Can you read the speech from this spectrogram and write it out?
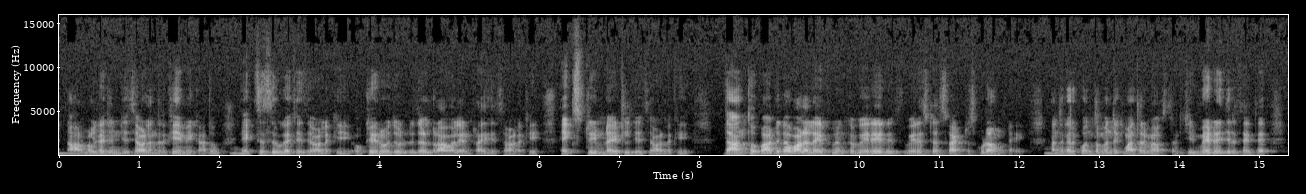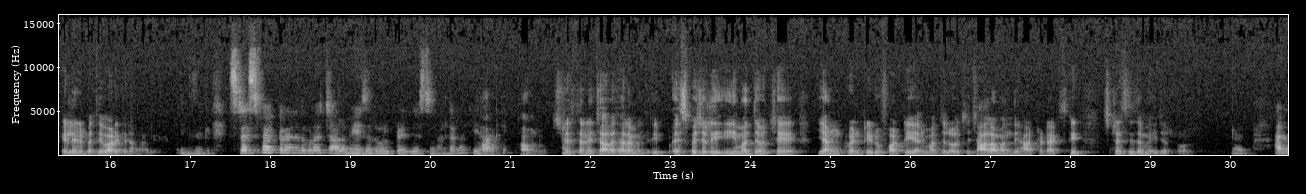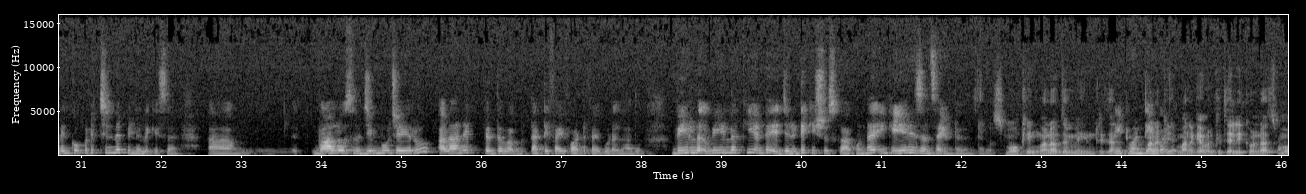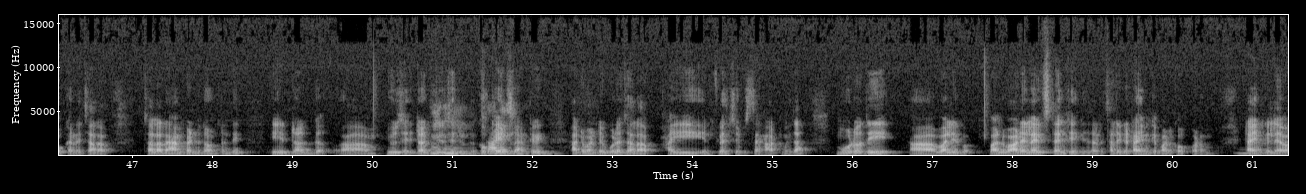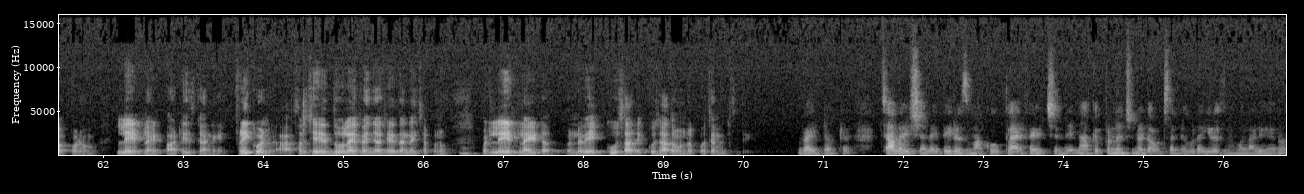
నార్మల్గా జిమ్ చేసే వాళ్ళందరికీ ఏమీ కాదు. ఉమ్, ఎక్సెసివ్గా చేసే వాళ్ళకి ఒకే రోజు రిజల్ట్ రావాలి అని ట్రై చేసే వాళ్ళకి ఎక్స్ట్రీమ్ డైట్లు చేసే వాళ్ళకి దాంతో పాటుగా వాళ్ళ లైఫ్లో ఇంకా వేరే వేరే స్ట్రెస్ ఫ్యాక్టర్స్ కూడా ఉంటాయి. అందుకని కొంతమందికి మాత్రమే వస్తుంది. జిమ్మే డేంజరస్ అయితే వెళ్ళిన ప్రతి వాడికి రావాలి. ఎగ్జాక్ట్లీ స్ట్రెస్ ఫ్యాక్టర్ అనేది కూడా చాలా మేజర్ రోల్ ప్లే చేస్తుంది అంటారా ఈ హార్ట్కి అవును. స్ట్రెస్ అనేది చాలా చాలా మేజర్. ఎస్పెషల్లీ ఈ మధ్య వచ్చే young twenty to forty year మధ్యలో వచ్చే చాలా మంది heart అటాక్స్కి stress is a major role. And ఇంకొకటి చిన్న పిల్లలకి సార్ వాళ్ళు అసలు జిమ్ చేయరు. అలానే పెద్ద థర్టీ ఫైవ్ ఫార్టీ ఫైవ్ కూడా కాదు. వీళ్ళ వీళ్ళకి అంటే జెనెటిక్ ఇష్యూస్ కాకుండా ఇంకా ఏ రీజన్స్ అయి ఉంటుంది అంటారు? Smoking one of the main reason మనకి మనకి ఎవరికి తెలియకుండా స్మోక్ అనేది చాలా చాలా rampant గా ఉంటుంది. ఈ డ్రగ్ యూసేజ్ డ్రగ్స్ యూసేజ్ ఉంటుంది కొకైన్ లాంటివి అటువంటివి కూడా చాలా హై ఇన్ఫ్లుయెన్స్ చూపిస్తాయి హార్ట్ మీద. మూడోది వాళ్ళు వాళ్ళు వాడే లైఫ్ స్టైల్ చేంజెస్. అంటే సరిగ్గా టైంకి పడుకోకపోవడం టైంకి లేవకపోవడం లేట్ నైట్ పార్టీస్ కానీ ఫ్రీక్వెంట్ అసలు చేయొద్దు లైఫ్ ఎంజాయ్ చేయొద్దని నేను చెప్పను. బట్ లేట్ నైట్ ఉన్నవి ఎక్కువ ఎక్కువ శాతం ఉండకపోతే మంచిది. Right doctor. చాలా విషయాలు అయితే ఈరోజు మాకు క్లారిఫై వచ్చింది. నాకు ఎప్పటి నుంచి ఉన్న డౌట్స్ అన్నీ కూడా ఈరోజు మిమ్మల్ని అడిగాను.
